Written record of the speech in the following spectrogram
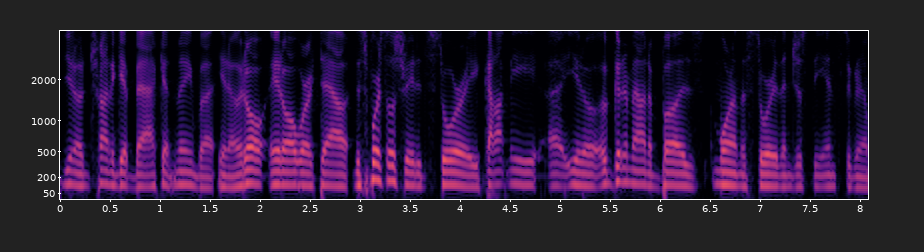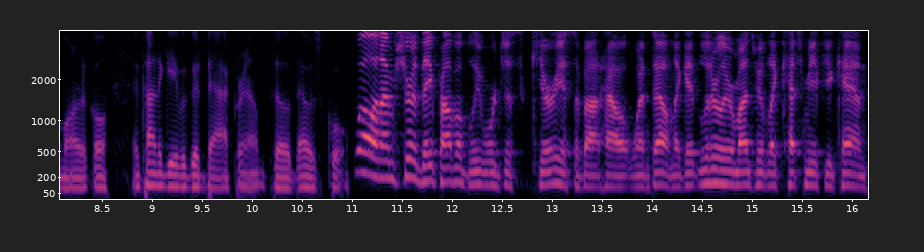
You know, trying to get back at me, but you know, it all it all worked out. The Sports Illustrated story got me, uh, you know, a good amount of buzz more on the story than just the Instagram article, and kind of gave a good background. So that was cool. Well, and I'm sure they probably were just curious about how it went down. Like it literally reminds me of like Catch Me If You Can,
